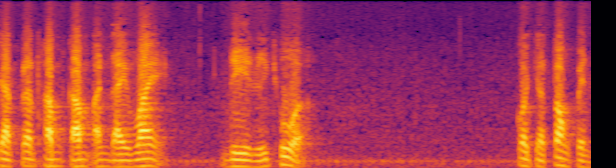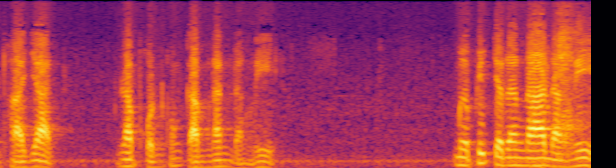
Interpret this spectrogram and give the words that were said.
จะกระทำกรรมอันใดไว้ ดีหรือชั่ว ก็จะต้องเป็นทายาทรับผลของกรรมนั้นดังนี้ เมื่อพิจารณาดังนี้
